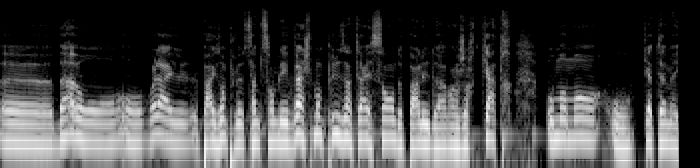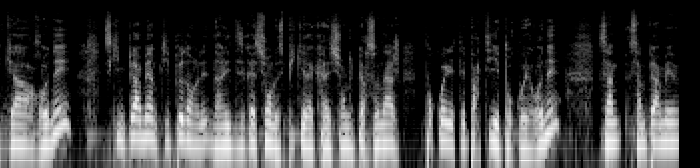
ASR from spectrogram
euh, bah, on, on- voilà, euh, par exemple, ça me semblait vachement plus intéressant de parler de Avenger 4 au moment où Captain America renaît, ce qui me permet un petit peu dans les, dans les digressions d'expliquer la création du personnage, pourquoi il était parti et pourquoi il renaît. Ça, me- ça me permet,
